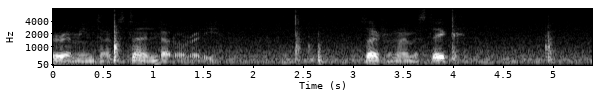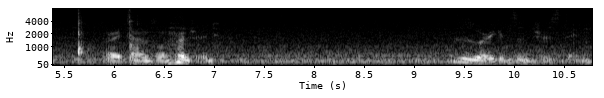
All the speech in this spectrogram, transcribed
Or, I mean, times 10 out already. Sorry for my mistake. Alright, times 100. This is where it gets interesting.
